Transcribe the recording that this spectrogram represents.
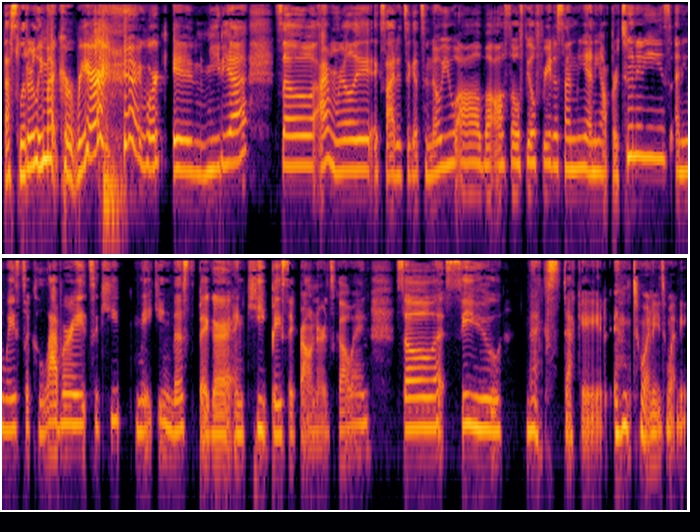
that's literally my career. I work in media. So I'm really excited to get to know you all, but also feel free to send me any opportunities, any ways to collaborate to keep making this bigger and keep basic brown nerds going. So see you next decade in 2020.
